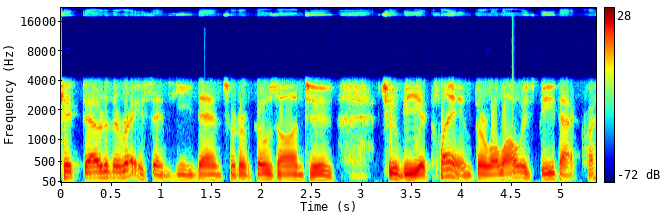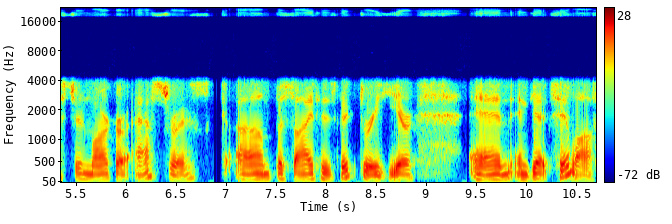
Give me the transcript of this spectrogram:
kicked out of the race, and he then sort of goes on to to be acclaimed. There will always be that question mark or asterisk um, beside his victory here, and and gets him off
